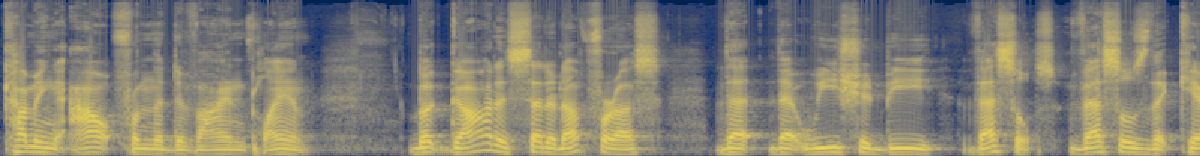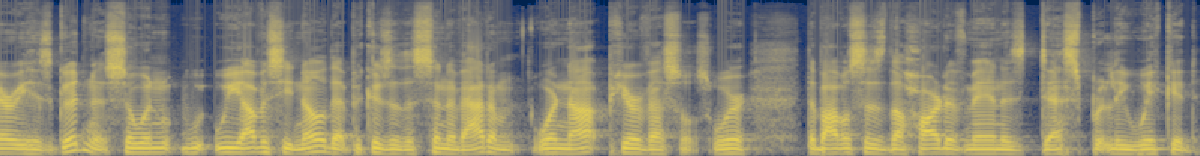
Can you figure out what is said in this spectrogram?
coming out from the divine plan. But god has set it up for us that that we should be vessels, vessels that carry His goodness. So when we obviously know that because of the sin of Adam, we're not pure vessels. We're the Bible says the heart of man is desperately wicked,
